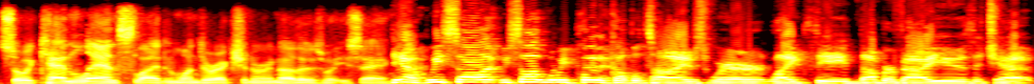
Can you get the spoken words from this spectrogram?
So it can landslide in one direction or another, is what you're saying? Yeah, we saw it. We saw it when we played a couple times where like the number value the chat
